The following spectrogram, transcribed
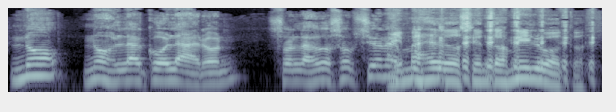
no nos la colaron. Son las dos opciones. Hay más de 200.000 votos.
